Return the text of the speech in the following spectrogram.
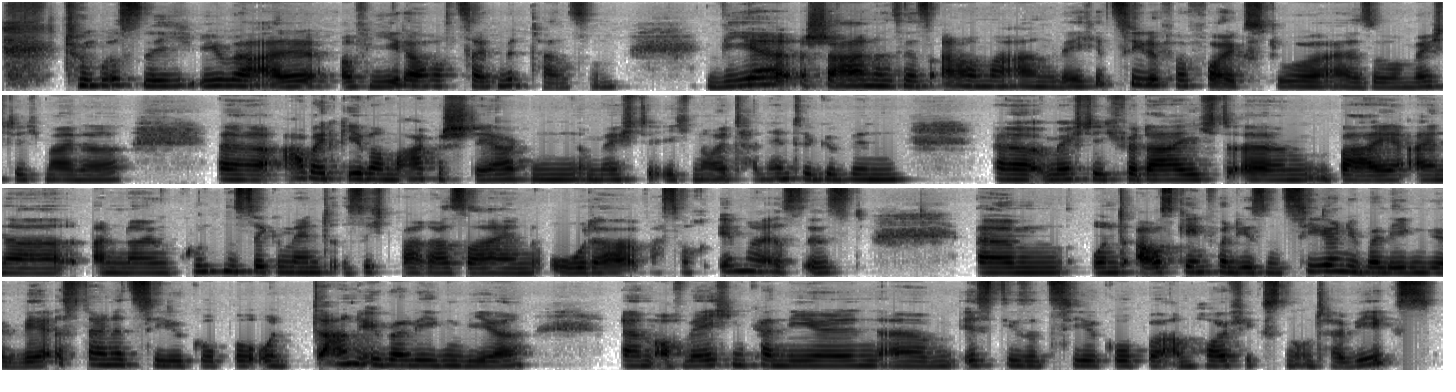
Du musst nicht überall auf jeder Hochzeit mittanzen. Wir schauen uns jetzt einfach mal an, welche Ziele verfolgst du? Also möchte ich meine äh, Arbeitgebermarke stärken? Möchte ich neue Talente gewinnen? Äh, möchte ich vielleicht ähm, bei einer, einem neuen Kundensegment sichtbarer sein oder was auch immer es ist? Ähm, und ausgehend von diesen Zielen überlegen wir, wer ist deine Zielgruppe? Und dann überlegen wir, ähm, auf welchen Kanälen ähm, ist diese Zielgruppe am häufigsten unterwegs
